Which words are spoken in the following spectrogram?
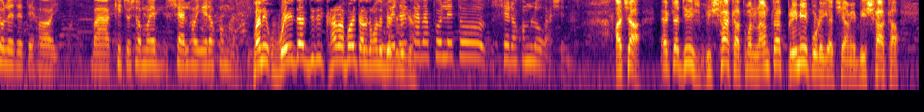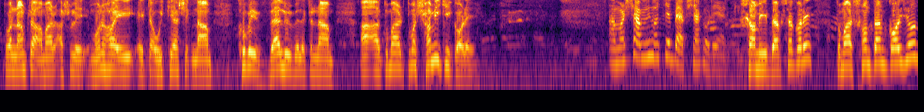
চলে যেতে হয় বা কিছু সময় সেল হয় এরকম আর কি। মানে ওয়েদার যদি খারাপ হয় তাহলে তোমাদের বেঁচে বিক্রি খারাপ হলে তো সেরকম লোক আসে না। আচ্ছা একটা জিনিস বিশাখা তোমার নামটা প্রেমে পড়ে গেছি আমি বিশাখা। তোমার নামটা আমার আসলে মনে হয় এই একটা ঐতিহাসিক নাম খুবই ভ্যালুয়েবল একটা নাম। তোমার তোমার স্বামী কি করে? আমার স্বামী হচ্ছে ব্যবসা করে আর কি। স্বামী ব্যবসা করে তোমার সন্তান কয়জন?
